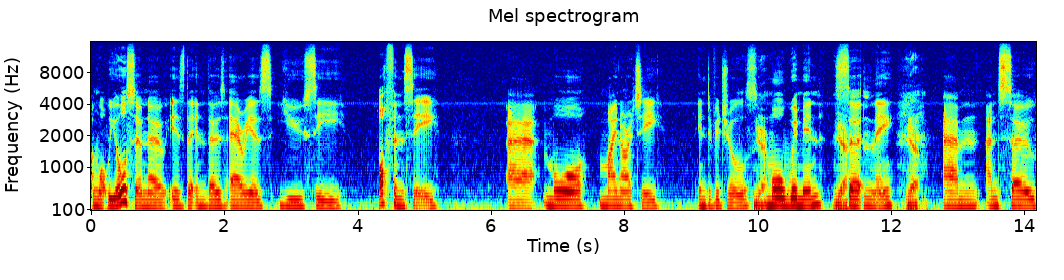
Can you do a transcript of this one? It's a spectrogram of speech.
and what we also know is that in those areas you see often see uh, more minority individuals Yeah. more women Yeah. certainly Yeah. Um, and so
